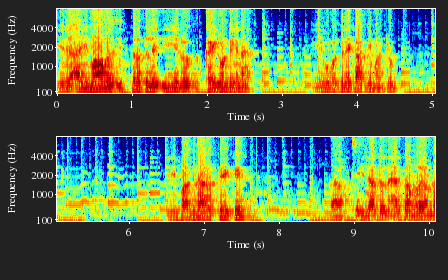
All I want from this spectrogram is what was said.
ഈ ഒരു അരിമാവ് ഇത്തരത്തിൽ ഈ ഒരു കൈ കൊണ്ടിങ്ങനെ ഈ രൂപത്തിലേക്ക് ആക്കി മാറ്റും. ഇനിയിപ്പൊ അതിനകത്തേക്ക് ഇതിന്റെ അകത്ത് നേരത്തെ നമ്മൾ കണ്ട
